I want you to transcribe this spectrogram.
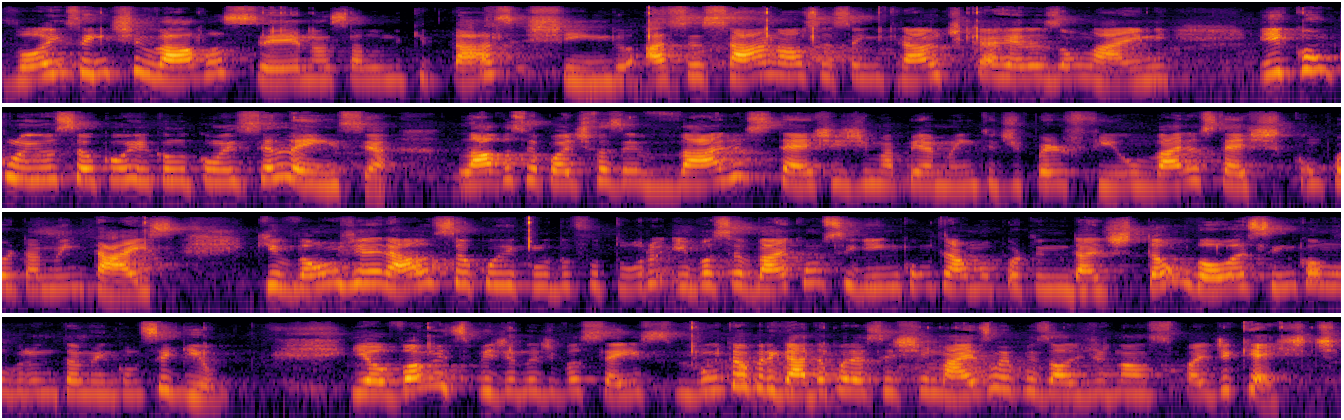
vou incentivar você, nosso aluno que está assistindo, a acessar a nossa central de carreiras online e concluir o seu currículo com excelência. Lá você pode fazer vários testes de mapeamento de perfil, vários testes comportamentais que vão gerar o seu currículo do futuro e você vai conseguir encontrar uma oportunidade tão boa assim como o Bruno também conseguiu. E eu vou me despedindo de vocês. Muito obrigada por assistir mais um episódio do nosso podcast.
